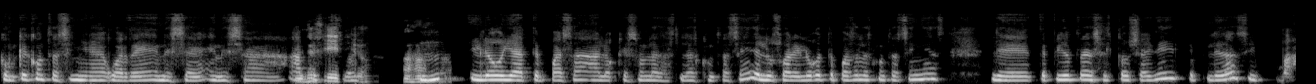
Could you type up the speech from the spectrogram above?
con qué contraseña guardé en, ese, en esa aplicación. Y luego ya te pasa a lo que son las, las contraseñas, el usuario, y luego te pasa las contraseñas, le, te pide otra vez el Touch ID, le, das y va,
